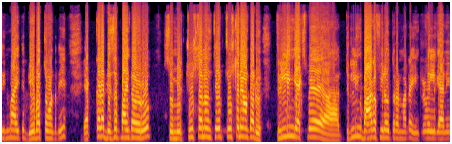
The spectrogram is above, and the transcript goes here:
సినిమా అయితే బేబచ్చం ఉంటది. ఎక్కడ డిసప్పాయింట్ అవ్వరు. సో మీరు చూస్తాను సేపు చూస్తూనే ఉంటారు. థ్రిల్లింగ్ ఎక్స్పే థ్రిల్లింగ్ బాగా ఫీల్ అవుతారు అనమాట ఇంటర్వెల్ కానీ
